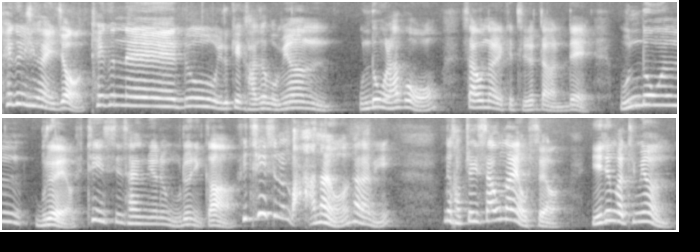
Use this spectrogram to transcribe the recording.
퇴근 시간이죠. 퇴근에도 이렇게 가서 보면 운동을 하고 사우나 이렇게 들렸다 가는데 운동은 무료예요. 피트니스 사용료는 무료니까 피트니스는 많아요, 사람이. 근데 갑자기 사우나에 없어요. 예전 같으면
